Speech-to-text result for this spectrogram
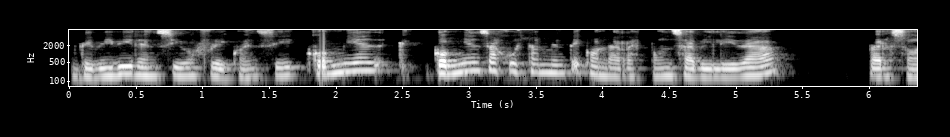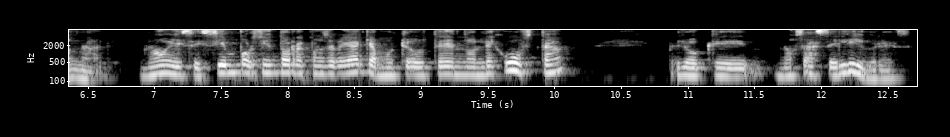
de vivir en Zero Frequency comienza justamente con la responsabilidad personal, ¿no? Ese 100% responsabilidad que a muchos de ustedes no les gusta, pero que nos hace libres.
